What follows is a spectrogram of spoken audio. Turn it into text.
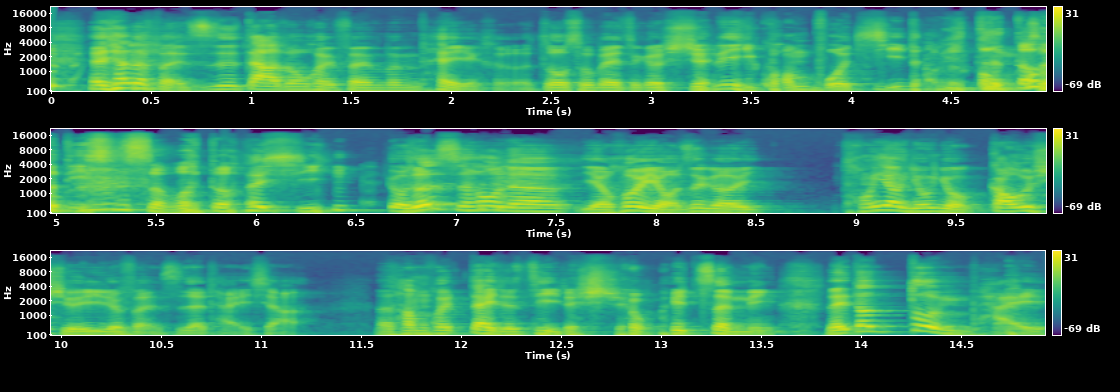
台下的粉丝大都会纷纷配合，做出被这个学历光波击倒的动作。到底是什么东西？有的时候呢，也会有这个同样拥有高学历的粉丝在台下，那他们会带着自己的学位证明来当盾牌，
